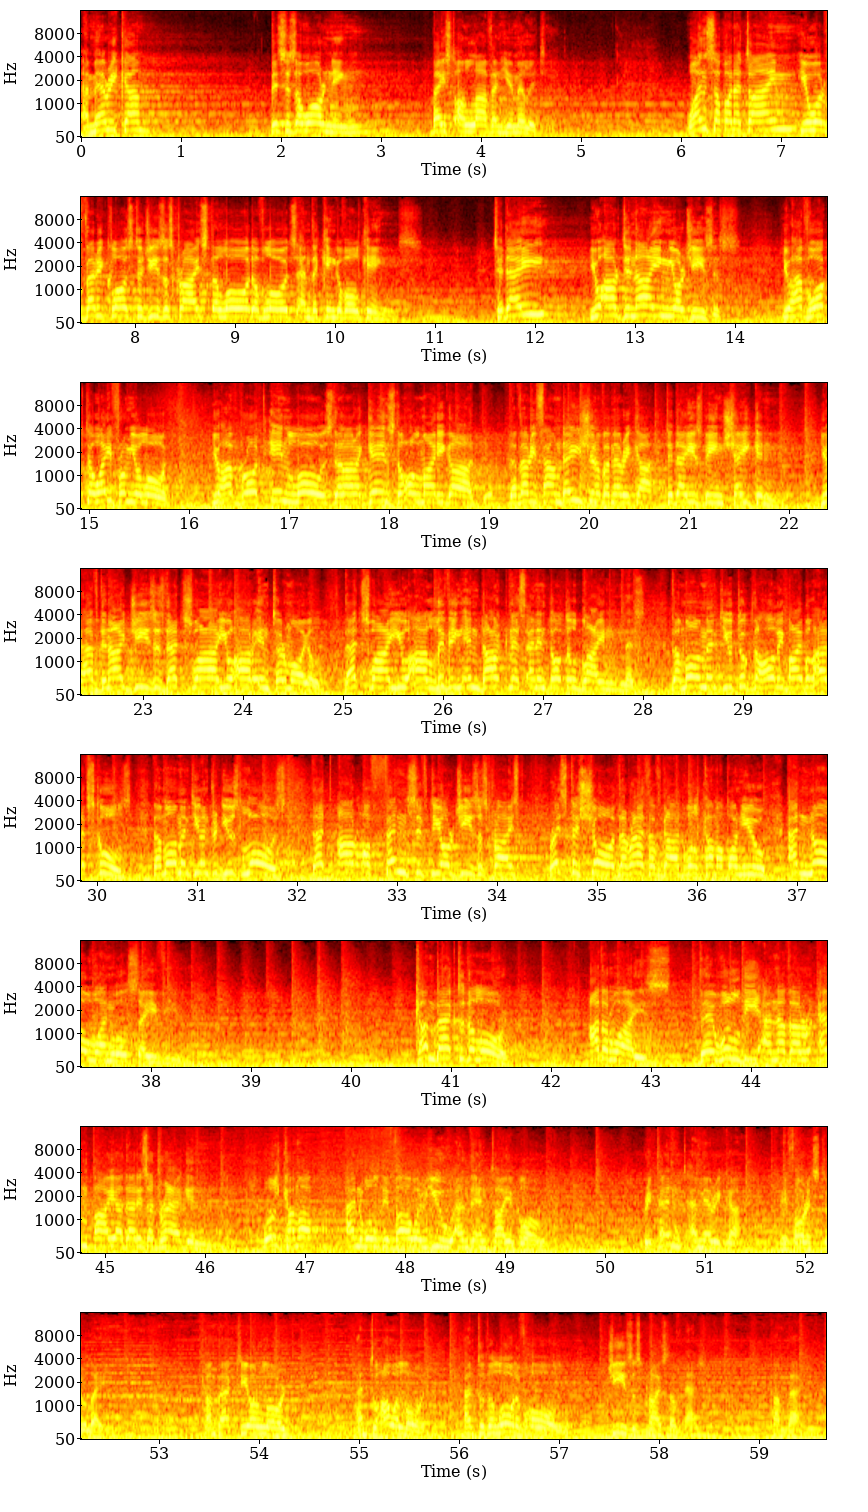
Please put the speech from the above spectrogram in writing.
America, this is a warning based on love and humility. Once upon a time, you were very close to Jesus Christ, the Lord of Lords and the King of all kings. Today, you are denying your Jesus. You have walked away from your Lord. You have brought in laws that are against the Almighty God. The very foundation of America today is being shaken. You have denied Jesus. That's why you are in turmoil. That's why you are living in darkness and in total blindness. The moment you took the Holy Bible out of schools, the moment you introduced laws that are offensive to your Jesus Christ, rest assured the wrath of God will come upon you and no one will save you. Come back to the Lord. Otherwise, there will be another empire that is a dragon will come up and will devour you and the entire globe. Repent, America, before it's too late. Come back to your Lord and to our Lord and to the Lord of all, Jesus Christ of Nazareth. Come back.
